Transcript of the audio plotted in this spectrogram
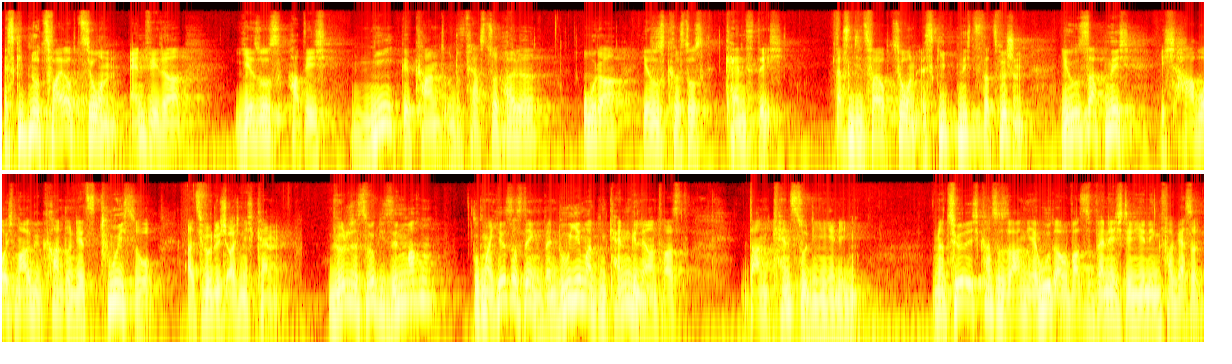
Es gibt nur zwei Optionen. Entweder Jesus hat dich nie gekannt und du fährst zur Hölle oder Jesus Christus kennt dich. Das sind die zwei Optionen. Es gibt nichts dazwischen. Jesus sagt nicht, ich habe euch mal gekannt und jetzt tue ich so, als würde ich euch nicht kennen. Würde das wirklich Sinn machen? Guck mal, hier ist das Ding. Wenn du jemanden kennengelernt hast, dann kennst du denjenigen. Und natürlich kannst du sagen, ja gut, aber was, wenn ich denjenigen vergesse?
